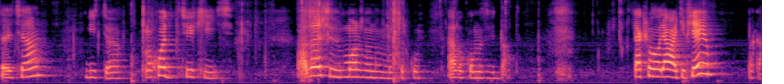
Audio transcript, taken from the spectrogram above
Та ця і ця. Ну, хоч якісь. А далі можна на мусорку або комусь віддати. Так що давайте всім пока.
